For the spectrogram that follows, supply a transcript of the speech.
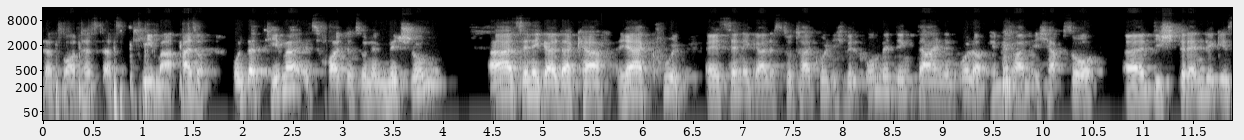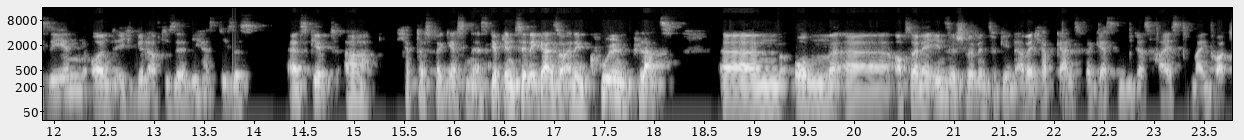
das Wort heißt das Thema. Also, unser Thema ist heute so eine Mischung Ah, Senegal, Dakar. Ja, cool. Ey, Senegal ist total cool. Ich will unbedingt da in den Urlaub hinfahren. Ich habe so äh, die Strände gesehen und ich will auf diese, wie heißt dieses, es gibt, ah, ich habe das vergessen, es gibt im Senegal so einen coolen Platz, ähm, um äh, auf so einer Insel schwimmen zu gehen. Aber ich habe ganz vergessen, wie das heißt. Mein Gott,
